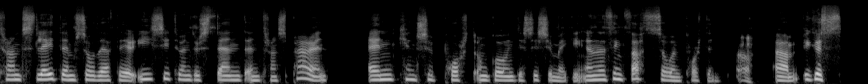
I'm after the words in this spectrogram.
translate them so that they're easy to understand and transparent and can support ongoing decision making. And I think that's so important ah. um, because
